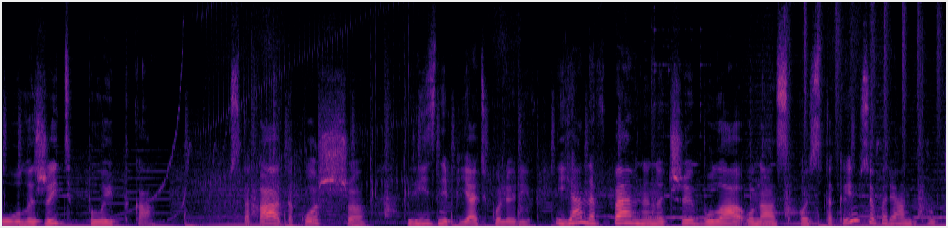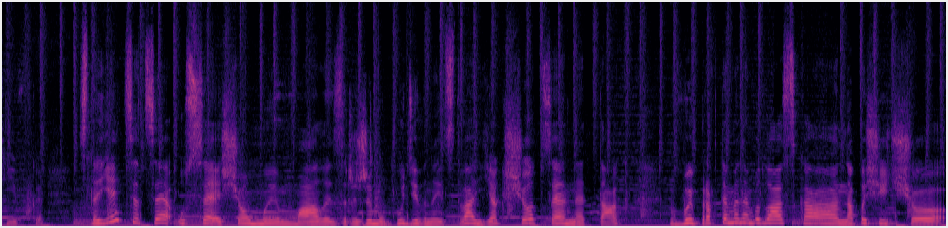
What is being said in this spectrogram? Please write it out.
лежить плитка ось така, також е, різні 5 кольорів. І я не впевнена, чи була у нас ось такий ось варіант бруківки. Здається, це усе, що ми мали з режиму будівництва. Якщо це не так, виправте мене, будь ласка, напишіть, що,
